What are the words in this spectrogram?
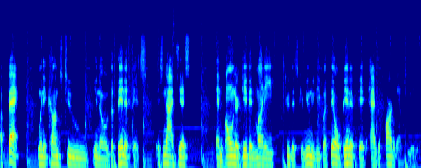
effect when it comes to, you know, the benefits. It's not just an owner giving money to this community, but they'll benefit as a part of that community.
